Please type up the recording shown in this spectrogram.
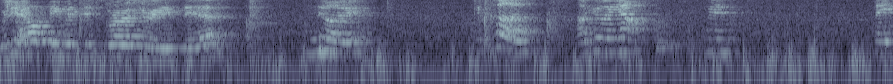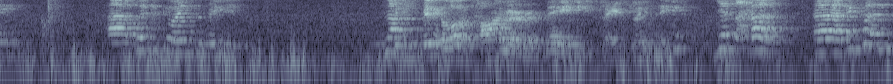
Will you help me with this groceries, dear? no, because I'm going out with Maisie. Uh, we're just going to the movies. You've been Nothing. spending a lot of time over at Maisie's place lately. Yes, I have. Uh, because,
